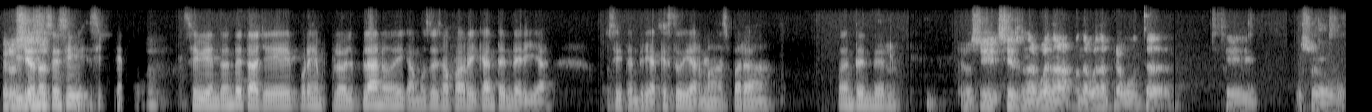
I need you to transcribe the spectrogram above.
Pero y yo no sé si, si, viendo en detalle, por ejemplo, el plano, digamos, de esa fábrica entendería, o si tendría que estudiar más para, para entenderlo. Pero sí, sí es una buena, una buena pregunta que puso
